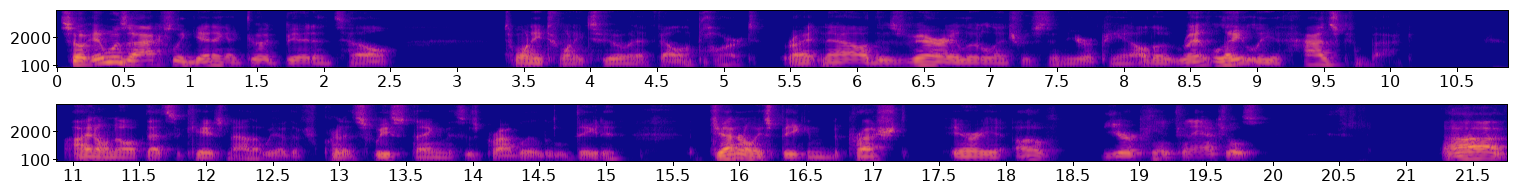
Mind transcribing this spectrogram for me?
So it was actually getting a good bid until 2022 and it fell apart. Right now, there's very little interest in the European, although lately it has come back. I don't know if that's the case now that we have the Credit Suisse thing. This is probably a little dated. Generally speaking, the depressed area of European financials uh,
